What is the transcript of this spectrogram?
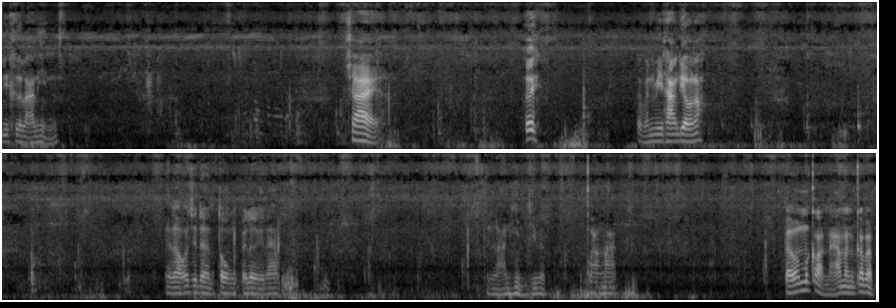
นี่คือร้านหิน ใช่ เฮ้ย แต่มันมีทางเดียวเนาะเดี๋ยวเราก็จะเดินตรงไปเลยนะครับ เป็นร้านหินที่แบบกว้างมาก แปลว่าเมื่อก่อนน้ำมันก็แบบ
